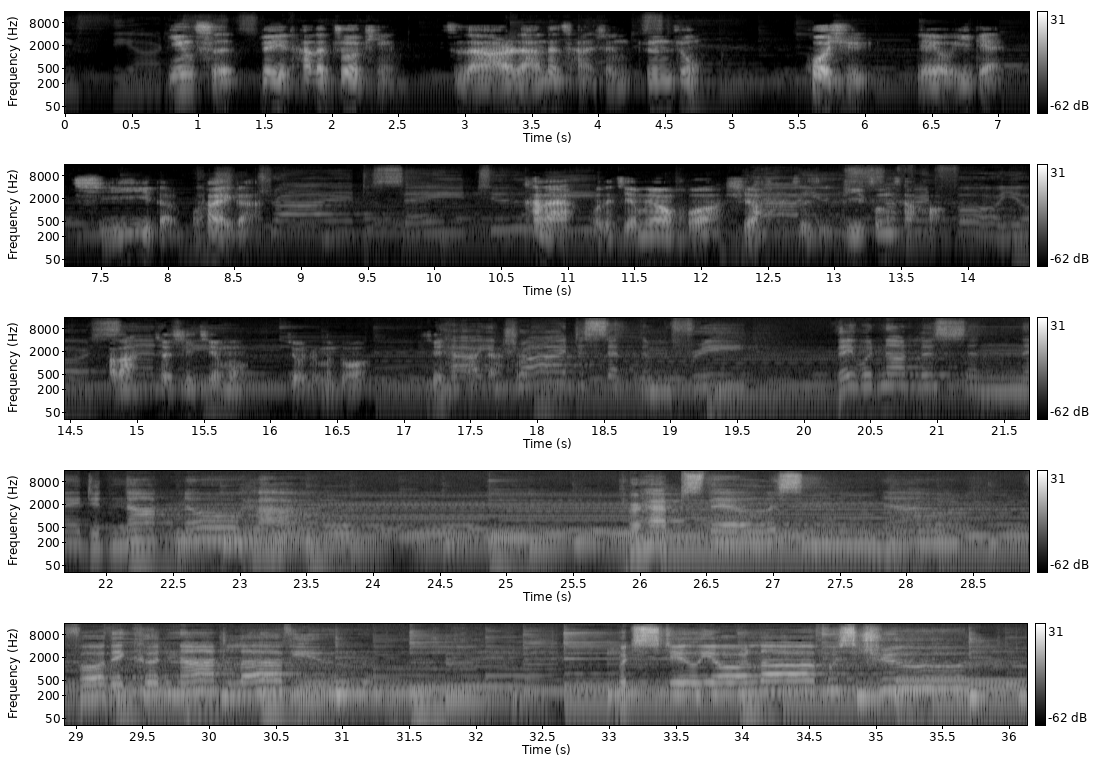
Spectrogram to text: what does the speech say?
因此对他的作品自然而然地产生尊重，或许也有一点奇异的快感。看来我的节目要火，需要把自己逼疯才好。好了，这期节目就这么多。谢谢大家收听。They would not listen, they did not know how. Perhaps they'll listen now, for they could not love you. But still, your love was true.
